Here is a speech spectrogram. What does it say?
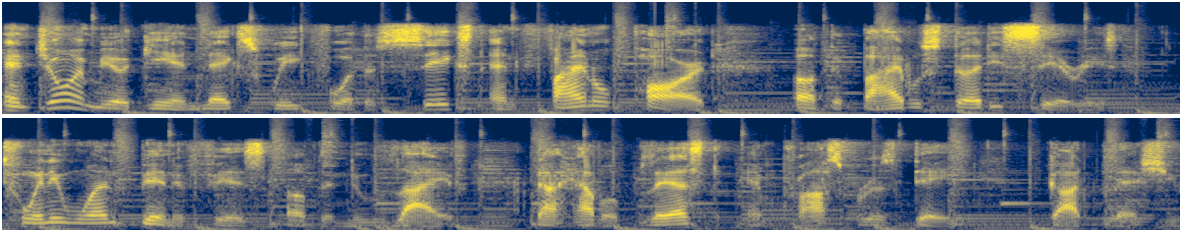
and join me again next week for the sixth and final part of the Bible study series 21 Benefits of the New Life. Now, have a blessed and prosperous day. God bless you.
